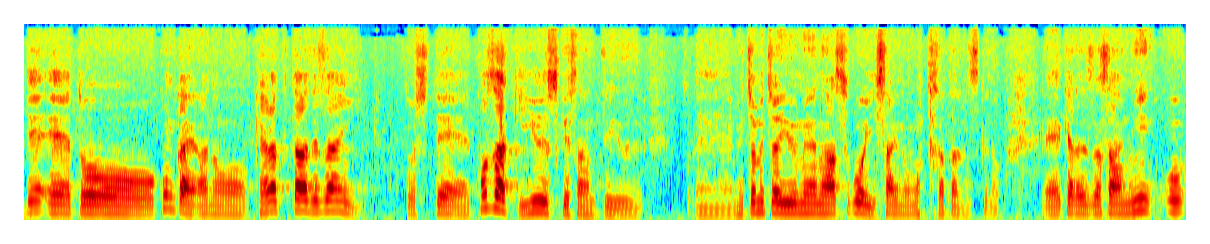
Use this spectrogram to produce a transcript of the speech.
で、えーと、今回あのキャラクターデザインとしてコザキユースケさんっていうえー、めちゃめちゃ有名なすごい才能を持った方なんですけど、えー、キャラデザさんにお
